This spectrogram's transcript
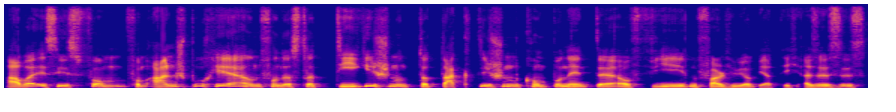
aber es ist vom, vom Anspruch her und von der strategischen und der taktischen Komponente auf jeden Fall höherwertig. Also es ist,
